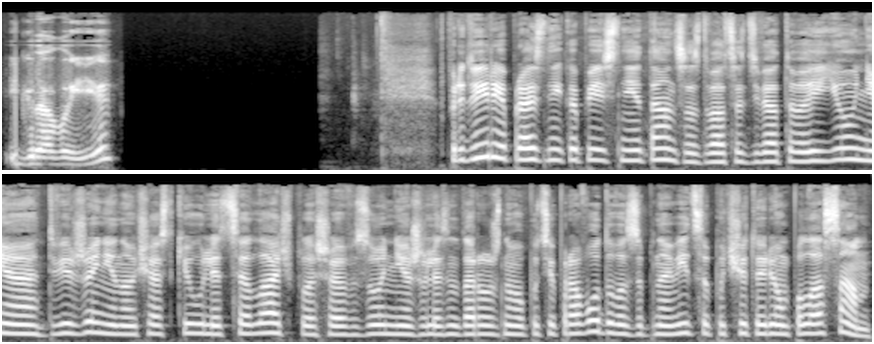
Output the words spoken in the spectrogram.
игровые, В преддверии праздника песни и танца с 29 июня движение на участке улицы Лачплэша в зоне железнодорожного путепровода возобновится по четырем полосам.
